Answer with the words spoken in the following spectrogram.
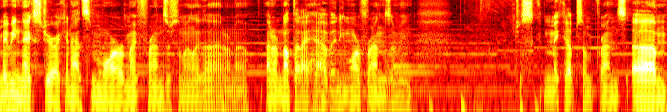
Maybe next year I can add some more of my friends or something like that. I don't know. I don't. Not that I have any more friends. I mean, just make up some friends. Um,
